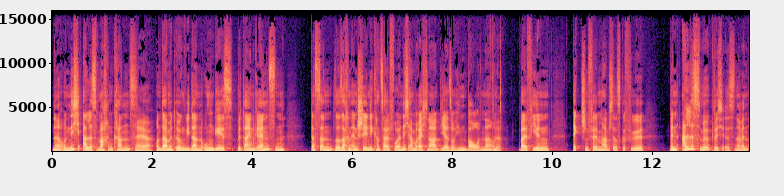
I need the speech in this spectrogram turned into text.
ne, und nicht alles machen kannst Ja, ja. und damit irgendwie dann umgehst mit deinen Grenzen, dass dann so Sachen entstehen, die kannst du halt vorher nicht am Rechner dir so hinbauen, ne? Und Ja. bei vielen Actionfilmen habe ich das Gefühl, wenn alles möglich ist, ne, wenn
